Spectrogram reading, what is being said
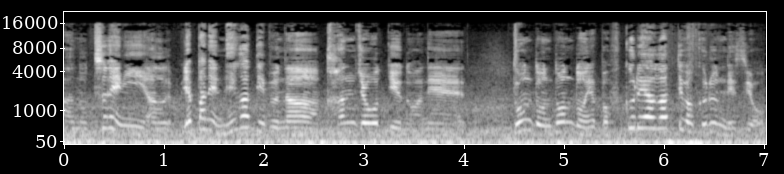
あの常にあのやっぱねネガティブな感情っていうのはねどんどんどんどんやっぱ膨れ上がってはくるんですよ。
